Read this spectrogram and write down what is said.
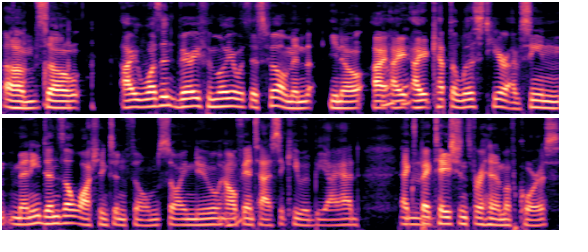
Um, so I wasn't very familiar with this film, and you know, I, okay. I, I, kept a list here. I've seen many Denzel Washington films, so I knew mm-hmm. how fantastic he would be. I had mm. expectations mm. for him, of course.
